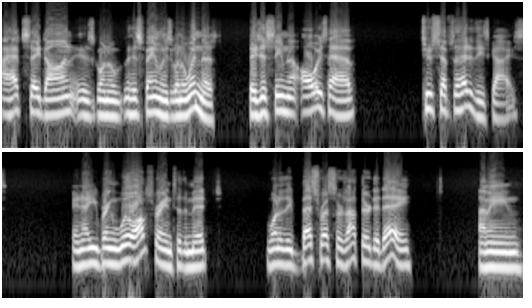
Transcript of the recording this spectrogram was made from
I have to say Don is going to his family is going to win this. They just seem to always have two steps ahead of these guys. And now you bring Will Ospreay into the mix, one of the best wrestlers out there today. I mean,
